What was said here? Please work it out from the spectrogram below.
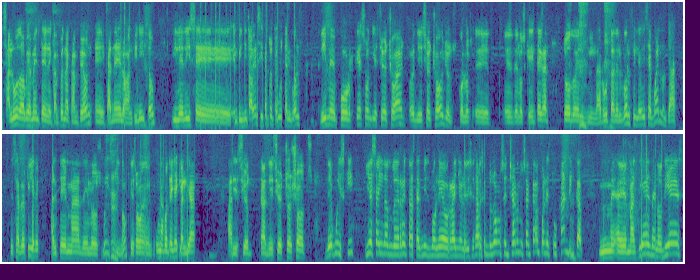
saluda obviamente de campeón a campeón, eh, Canelo al Finito, y le dice el Finito, a ver si tanto te gusta el golf, dime por qué son 18, años, 18 hoyos con los, eh, eh, de los que integran toda la ruta del golf, y le dice, bueno, ya que se refiere al tema de los whisky, ¿no? Que son una botella que valía a 18, a 18 shots de whisky y es ahí donde reta hasta el mismo Leo Raño le dice, ¿sabes qué? Pues vamos a echarnos acá, ¿cuál es tu handicap? Eh, más 10, menos 10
